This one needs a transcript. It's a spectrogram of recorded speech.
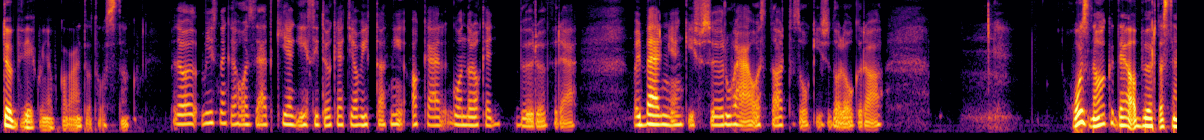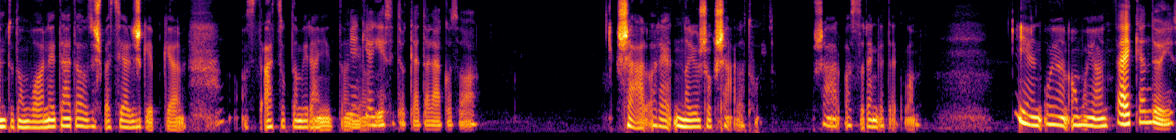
több vékonyabb kabátot hoztak. Például visznek-e hozzád kiegészítőket javítatni, akár gondolok egy bőrövre, vagy bármilyen kis ruhához tartozó kis dologra? Hoznak, de a bőrt azt nem tudom varni, tehát ahhoz a speciális gép kell. Azt át szoktam irányítani. Milyen kiegészítőkkel találkozol? Sál, nagyon sok sálat hoz. Sál, az rengeteg van. Ilyen, olyan, amolyan. Fejkendő is?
